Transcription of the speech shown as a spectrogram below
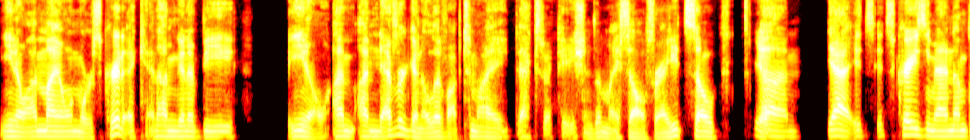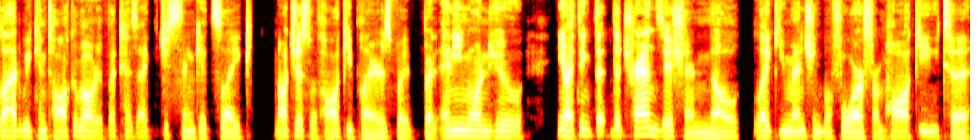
you know, I'm my own worst critic and I'm going to be, you know, I'm, I'm never going to live up to my expectations of myself. Right. So, yeah. Um, yeah, it's it's crazy, man. I'm glad we can talk about it because I just think it's like not just with hockey players, but but anyone who you know, I think that the transition though, like you mentioned before, from hockey to,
